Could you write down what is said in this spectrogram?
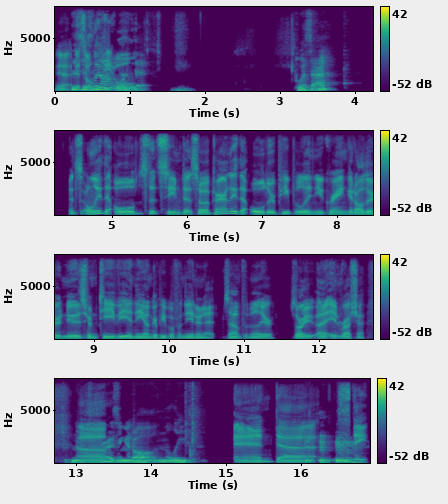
Yeah, this it's is only not the worth old. it what's that It's only the olds that seem to. So apparently, the older people in Ukraine get all their news from TV, and the younger people from the internet. Sound familiar? Sorry, uh, in Russia not Um, surprising at all in the least and uh, state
